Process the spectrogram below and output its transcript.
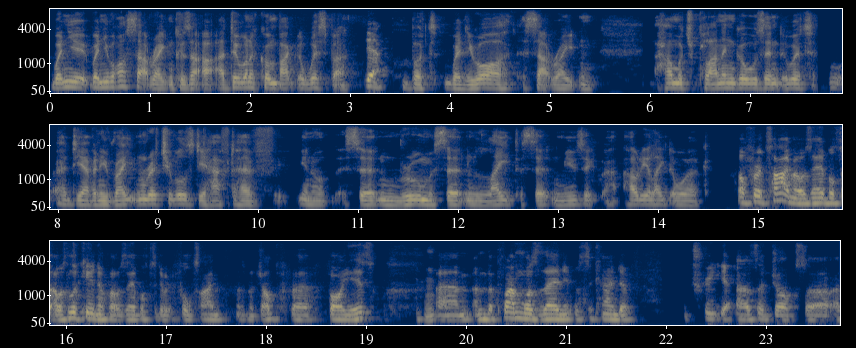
when you when you are sat writing, because I, I do want to come back to Whisper. Yeah. But when you are sat writing how much planning goes into it? Uh, do you have any writing rituals? Do you have to have, you know, a certain room, a certain light, a certain music? How do you like to work? Well, for a time, I was able to. I was lucky enough. I was able to do it full time as my job for four years. Mm-hmm. Um, and the plan was then it was to kind of treat it as a job. So I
